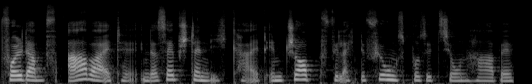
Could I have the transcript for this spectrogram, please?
Volldampf arbeite, in der Selbstständigkeit, im Job, vielleicht eine Führungsposition habe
